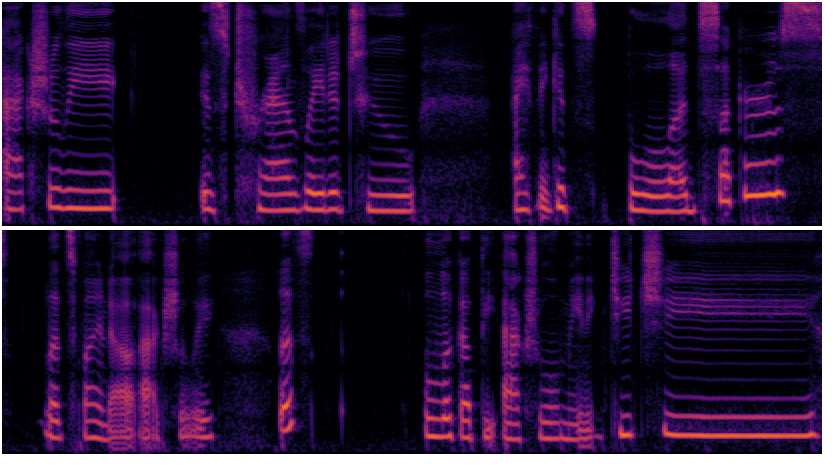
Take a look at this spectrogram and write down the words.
actually is translated to, I think it's bloodsuckers. Let's find out actually. Let's look up the actual meaning. Chichi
